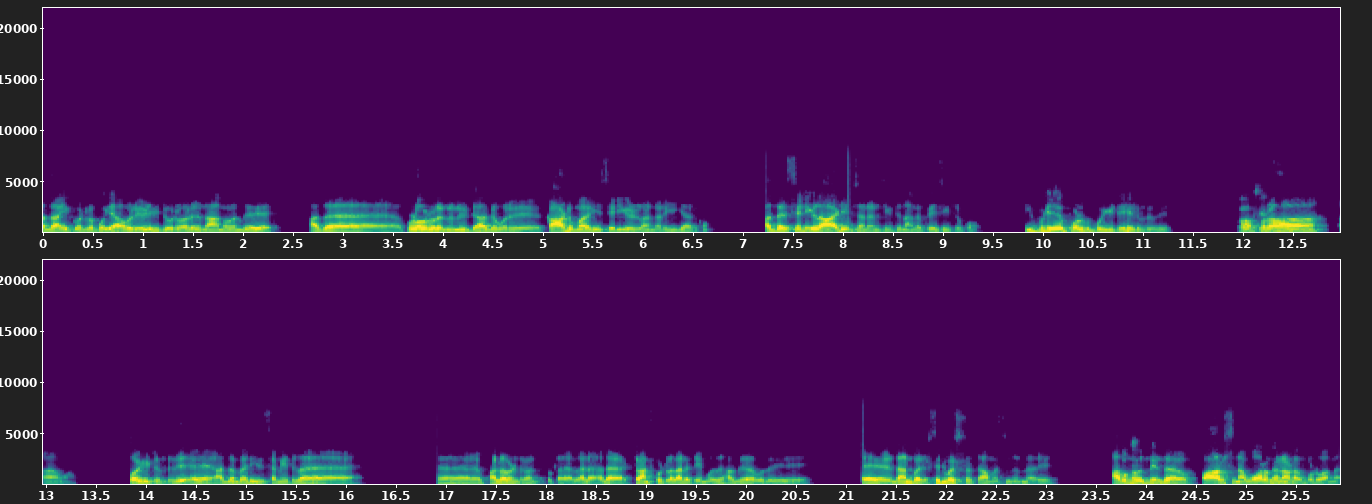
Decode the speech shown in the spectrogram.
அந்த ஹைகோர்ட்டில் போய் அவர் எழுதிட்டு வருவார். நாங்கள் வந்து அந்த புலவரில் நின்றுட்டு அந்த ஒரு காடு மாதிரி செடிகள்லாம் நிறைய இருக்கும். அந்த செடிகளை ஆடியன்ஸை நினச்சிக்கிட்டு நாங்கள் பேசிக்கிட்டு இருப்போம். இப்படியே பொழுது போய்கிட்டே இருந்தது. அப்புறம் ஆமாம் போய்கிட்டு இருந்தது. அந்த மாதிரி சமயத்தில் பல்லவன் டிரான்ஸ்போர்ட்டில் வேலை அந்த டிரான்ஸ்போர்ட்டில் வேலை செய்யும்போது அங்கே ஒரு நண்பர் சில்வஸ்டர் தாமஸ்னு இருந்தார். அவங்க வந்து இந்த ஃபார்ஸ் நான் ஓரங்க நாடகம் போடுவாங்க.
